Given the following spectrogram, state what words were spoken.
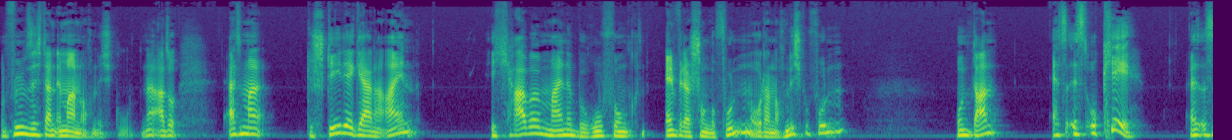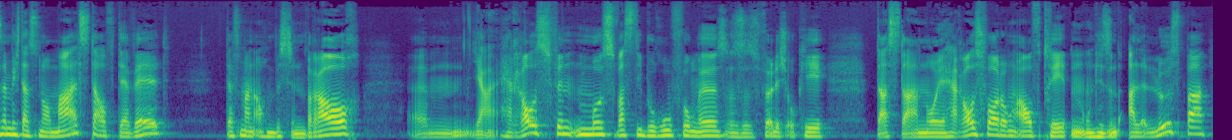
und fühlen sich dann immer noch nicht gut. Ne? Also erstmal gesteh dir gerne ein, ich habe meine Berufung entweder schon gefunden oder noch nicht gefunden. Und dann, es ist okay. Es ist nämlich das Normalste auf der Welt, dass man auch ein bisschen braucht, ähm, ja, herausfinden muss, was die Berufung ist. Es ist völlig okay, dass da neue Herausforderungen auftreten und die sind alle lösbar.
